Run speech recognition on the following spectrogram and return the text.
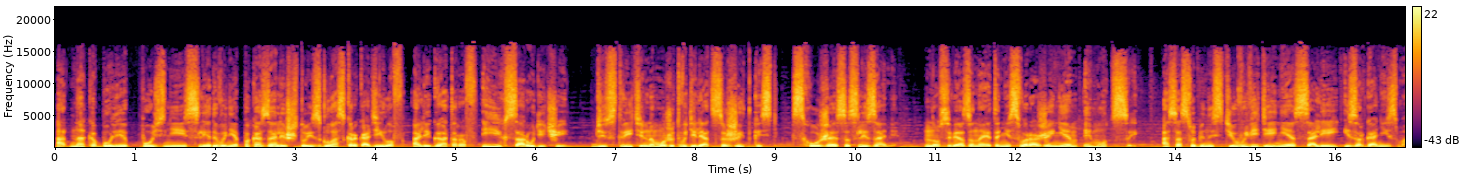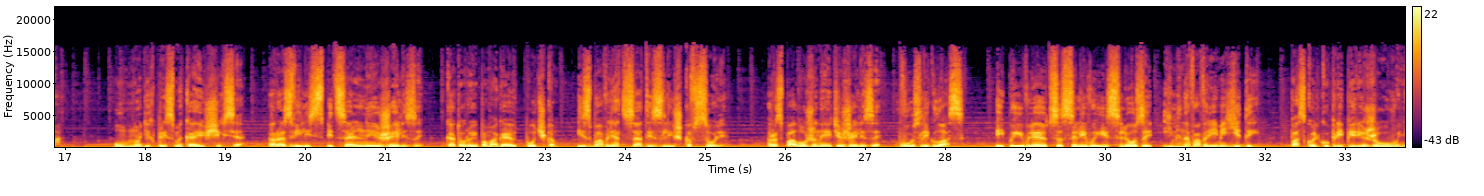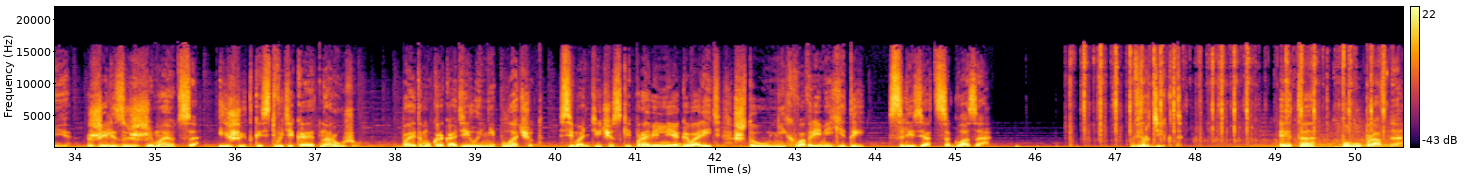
Однако более поздние исследования показали, что из глаз крокодилов, аллигаторов и их сородичей действительно может выделяться жидкость, схожая со слезами. Но связано это не с выражением эмоций, а с особенностью выведения солей из организма – у многих присмыкающихся развились специальные железы, которые помогают почкам избавляться от излишков соли. Расположены эти железы возле глаз, и появляются солевые слезы именно во время еды, поскольку при пережевывании железы сжимаются и жидкость вытекает наружу. Поэтому крокодилы не плачут. Семантически правильнее говорить, что у них во время еды слезятся глаза. Вердикт. Это полуправда.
